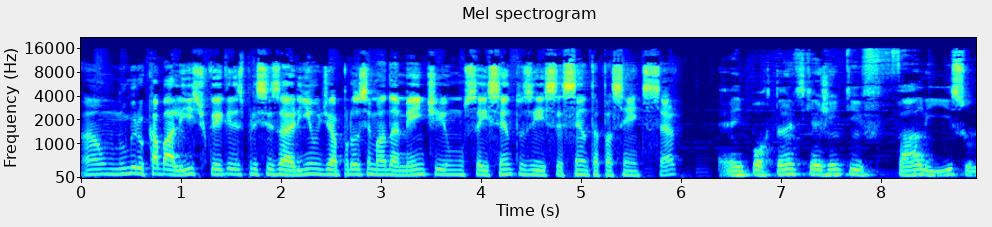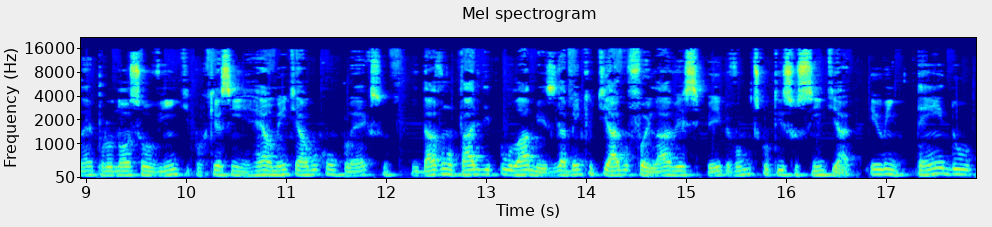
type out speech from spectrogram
a um número cabalístico cabalístico aí que eles precisariam de aproximadamente uns 660 pacientes, certo? É importante que a gente fale isso, né, para o nosso ouvinte, porque assim, realmente é algo complexo e dá vontade de pular mesmo. Ainda bem que o Tiago foi lá ver esse paper, vamos discutir isso sim, Tiago. Eu entendo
